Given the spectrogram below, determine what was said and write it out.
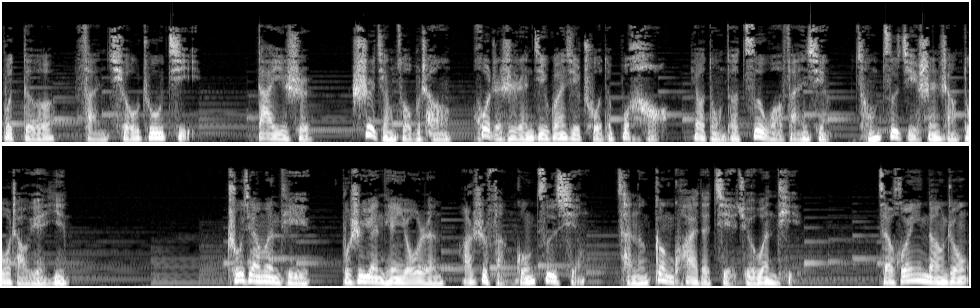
不得，反求诸己。”大意是，事情做不成，或者是人际关系处得不好，要懂得自我反省，从自己身上多找原因。出现问题，不是怨天尤人，而是反躬自省，才能更快的解决问题。在婚姻当中，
